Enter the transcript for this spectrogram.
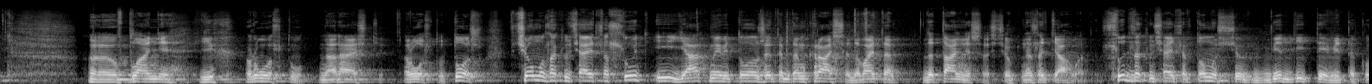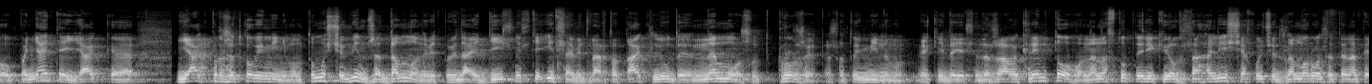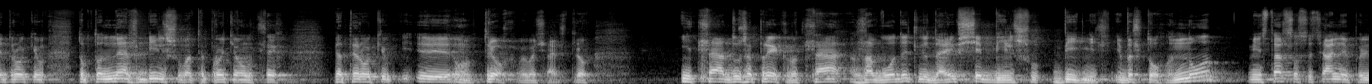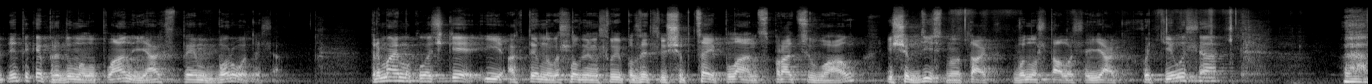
в плані їх росту, нарешті, росту. Тож, в чому заключається суть і як ми від того жити будемо краще? Давайте детальніше, щоб не затягувати. Суть заключається в тому, щоб відійти від такого поняття, як, е, як прожитковий мінімум, тому що він вже давно не відповідає дійсності, і це відверто так. Люди не можуть прожити за той мінімум, який дається держави. Крім того, на наступний рік його взагалі ще хочуть заморозити на 5 років, тобто не збільшувати протягом цих п'яти років, і, о, трьох, вибачаюсь, трьох. І це дуже прикро. Це заводить людей в ще більшу бідність. І без того. Но Міністерство соціальної політики придумало план, як з тим боротися. Тримаємо кулачки і активно висловлюємо свою позицію, щоб цей план спрацював і щоб дійсно так воно сталося, як хотілося.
